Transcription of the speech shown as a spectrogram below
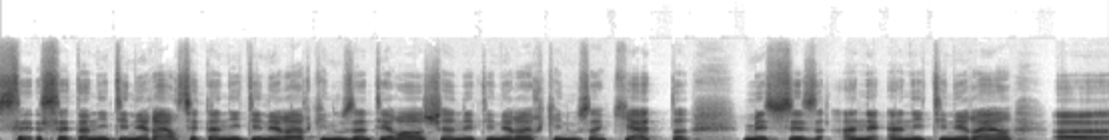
c'est un itinéraire, c'est un itinéraire qui nous interroge, c'est un itinéraire qui nous inquiète, mais c'est un, itinéraire euh,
